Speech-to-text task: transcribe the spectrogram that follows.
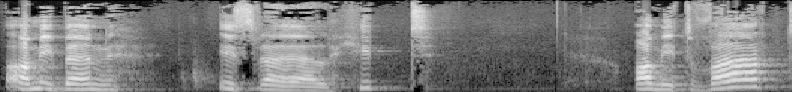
amiben Izrael hitt, amit várt,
